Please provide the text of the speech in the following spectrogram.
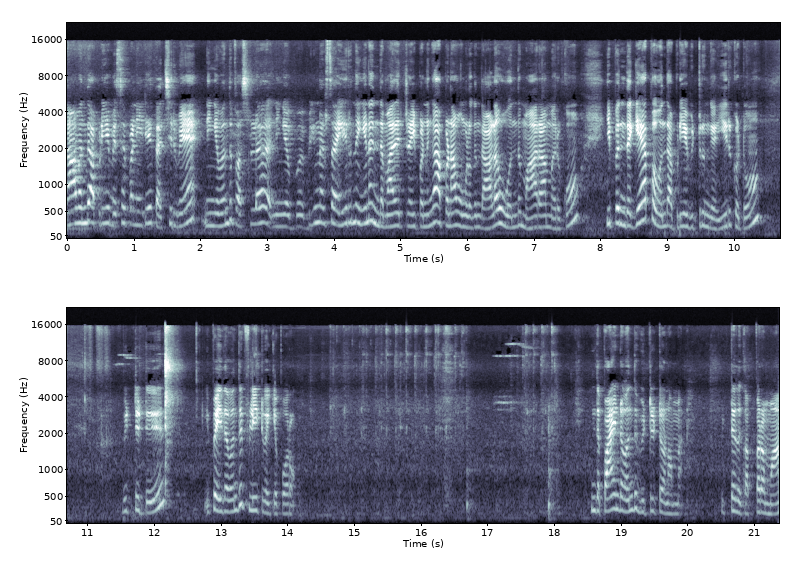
நான் வந்து அப்படியே மெஷர் பண்ணிகிட்டே தச்சிருவேன். நீங்கள் வந்து ஃபஸ்ட்டில் நீங்கள் இப்போ பிகினர்ஸாக இருந்தீங்கன்னா இந்த மாதிரி ட்ரை பண்ணுங்கள் அப்போனா உங்களுக்கு இந்த அளவு வந்து மாறாமல் இருக்கும். இப்போ இந்த கேப்பை வந்து அப்படியே விட்டுருங்க. இருக்கட்டும். விட்டுட்டு இப்போ இதை வந்து ஃப்ளீட் வைக்க போகிறோம் இந்த பாயிண்ட்டை வந்து விட்டுட்டோம் நம்ம. விட்டதுக்கப்புறமா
